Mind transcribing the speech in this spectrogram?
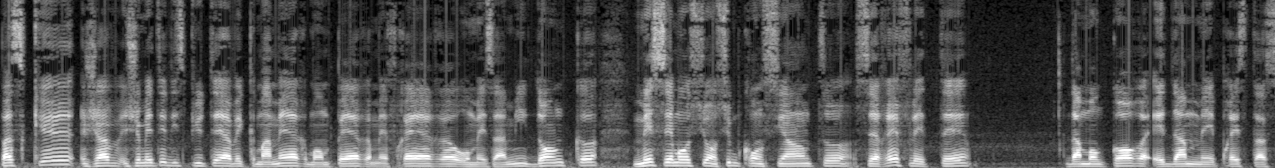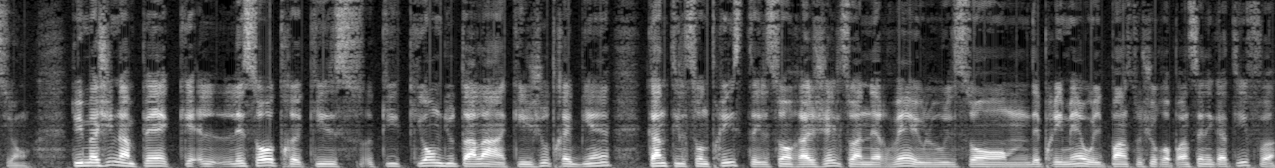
Parce que je m'étais disputé avec ma mère, mon père, mes frères ou mes amis. Donc, mes émotions subconscientes se reflétaient dans mon corps et dans mes prestations. Tu imagines un peu que les autres qui, qui, qui, ont du talent, qui jouent très bien, quand ils sont tristes, ils sont ragés, ils sont énervés, ou ils sont déprimés, ou ils pensent toujours aux pensées négatives,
